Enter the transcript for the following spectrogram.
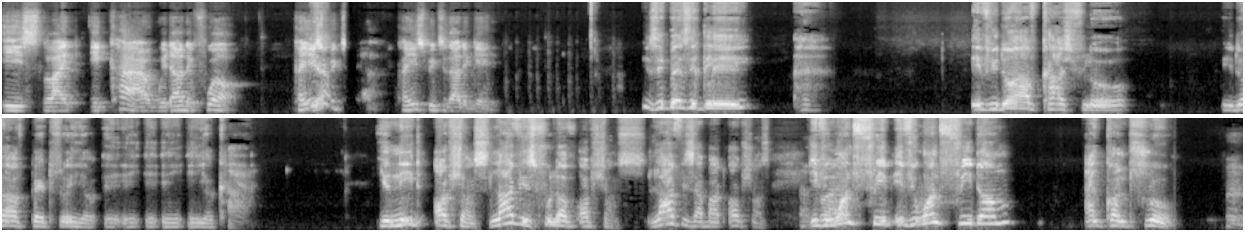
is like a car without a fuel. Can you Yeah. speak to that? Can you speak to that again? You see, basically, if you don't have cash flow, you don't have petrol in your in, in, in your car. You need options. Life is full of options. Life is about options. That's if you right. want free, if you want freedom and control, Hmm.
